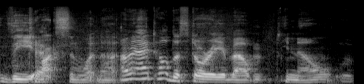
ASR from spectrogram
the texts and whatnot. I mean, I told the story about you know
